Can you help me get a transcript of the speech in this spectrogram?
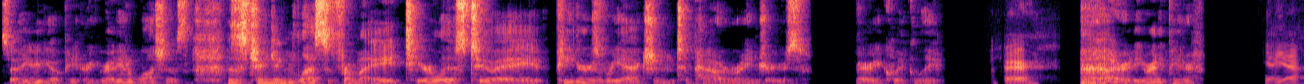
So here you go, Peter. You ready to watch this? This is changing less from a tier list to a Peter's reaction to Power Rangers very quickly. Fair. Alrighty, you ready, Peter? Yeah, yeah.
